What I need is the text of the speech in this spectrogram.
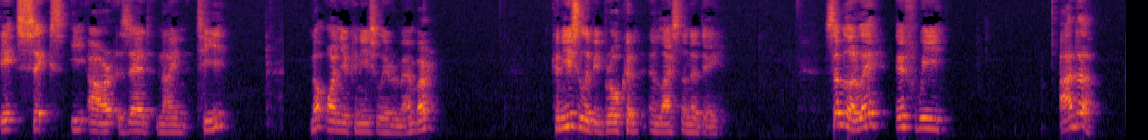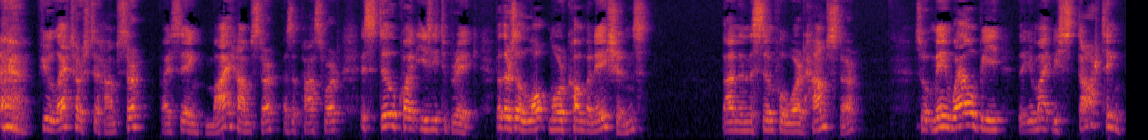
H6ERZ9T, not one you can easily remember, can easily be broken in less than a day. Similarly, if we add a few letters to hamster by saying my hamster as a password, is still quite easy to break. But there's a lot more combinations than in the simple word hamster. So it may well be that you might be starting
